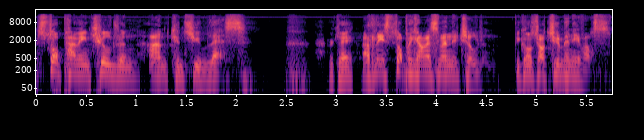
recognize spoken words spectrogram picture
stop having children and consume less. okay? At least stop having as many children, because there are too many of us.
